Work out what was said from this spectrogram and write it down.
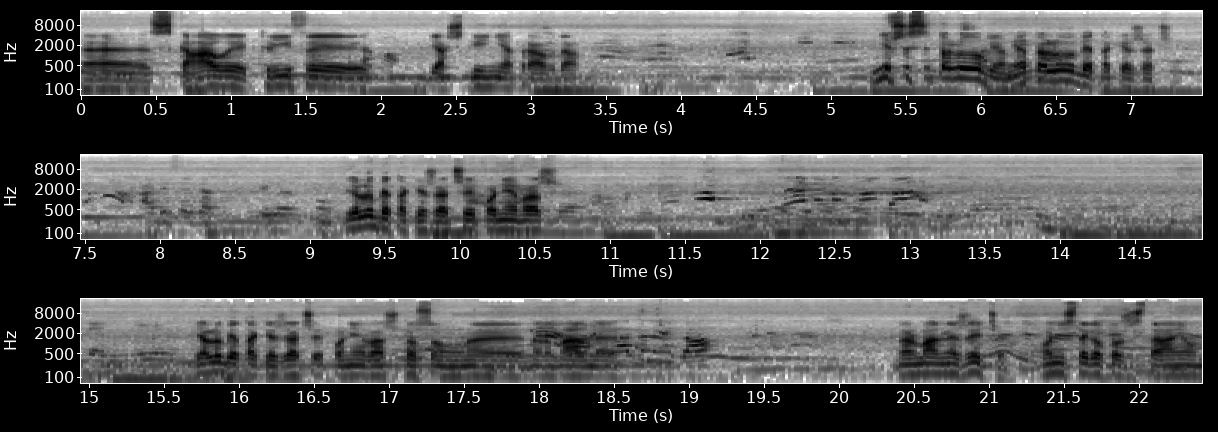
E, skały, klify, jaskinie, prawda? Nie wszyscy to lubią, ja to lubię takie rzeczy. Ja lubię takie rzeczy, ponieważ ja lubię takie rzeczy, ponieważ to są e, normalne? Normalne życie. Oni z tego korzystają,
